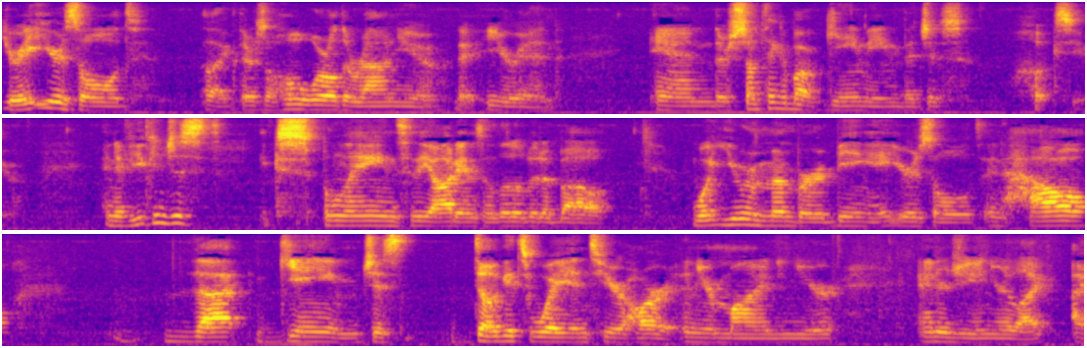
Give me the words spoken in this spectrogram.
you're eight years old, like there's a whole world around you that you're in and there's something about gaming that just hooks you. And if you can just explain to the audience a little bit about what you remember being eight years old and how that game just dug its way into your heart and your mind and your energy and you're like i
